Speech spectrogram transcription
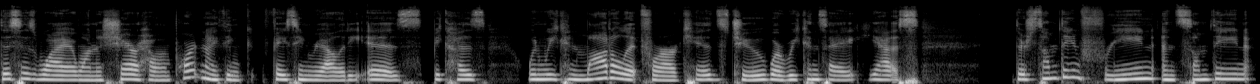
this is why I want to share how important I think facing reality is because when we can model it for our kids too, where we can say, yes, there's something freeing and something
